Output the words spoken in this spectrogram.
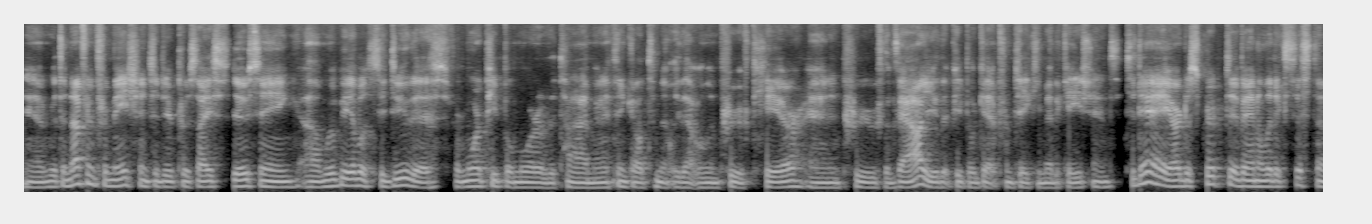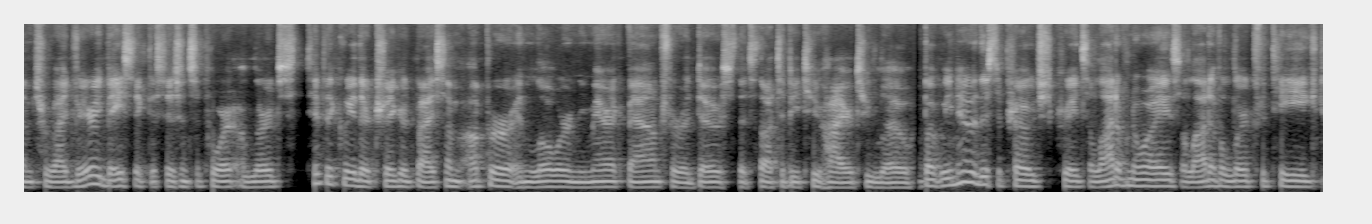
And with enough information to do precise dosing, uh, we'll be able to do this for more people more of the time. And I think ultimately that will improve care and improve the value that people get from taking medications. Today, our descriptive analytic systems provide very basic decision support alerts. Typically, they're triggered by some upper and lower numeric bound for a dose that's thought to be too high or too low. But we know this approach creates a lot of noise, a lot of alert fatigue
